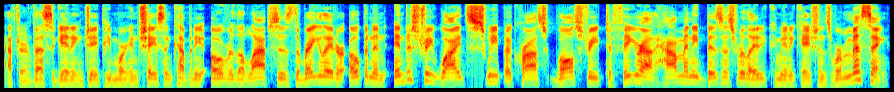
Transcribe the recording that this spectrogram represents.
After investigating JP Morgan Chase and Company over the lapses, the regulator opened an industry-wide sweep across Wall Street to figure out how many business-related communications were missing.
